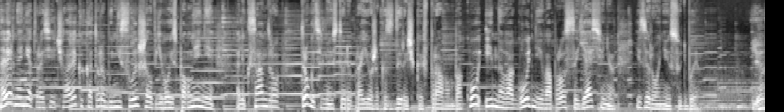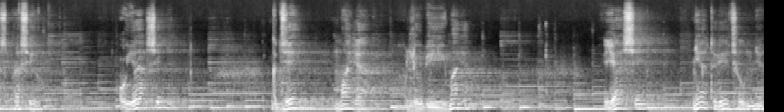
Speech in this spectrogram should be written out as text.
Наверное, нет в России человека, который бы не слышал в его исполнении Александру, трогательную историю про ежика с дырочкой в правом боку и новогодние вопросы Ясеню из «Иронии судьбы». Я спросил у Ясеня, где моя любимая? Ясень не ответил мне,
